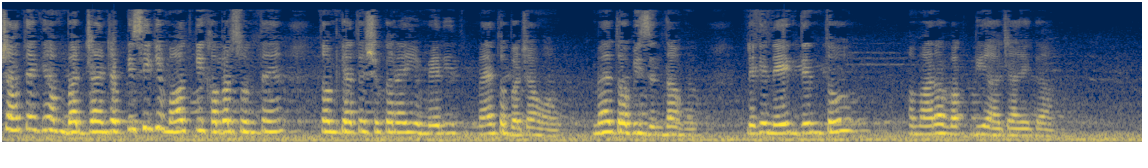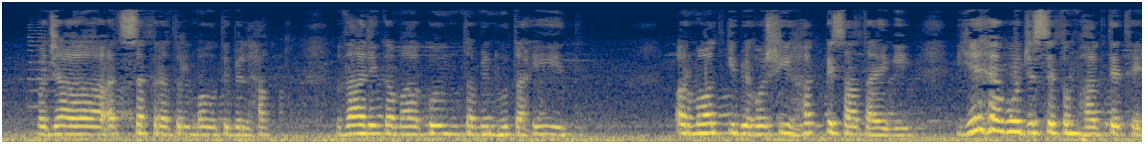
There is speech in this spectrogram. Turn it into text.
چاہتے ہیں کہ ہم بچ جائیں۔ جب کسی کی موت کی خبر سنتے ہیں، تو ہم کہتے شکر ہے، یہ میری، میں تو بچا ہوا ہوں۔ میں تو ابھی زندہ ہوں۔ لیکن ایک دن تو ہمارا وقت بھی آ جائے گا۔ وجا سکرت الموت بالحق۔ ذالک ما كنت منه تحید۔ اور موت کی بے ہوشی حق کے ساتھ آئے گی۔ یہ ہے وہ جس سے تم بھاگتے تھے۔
